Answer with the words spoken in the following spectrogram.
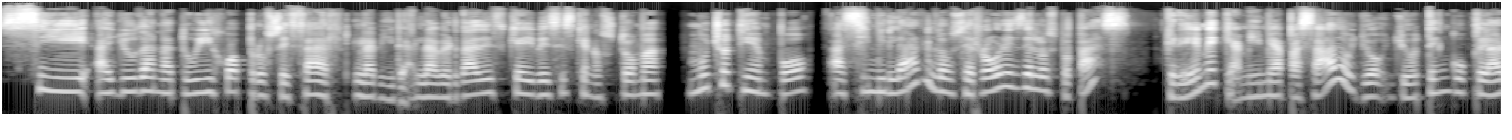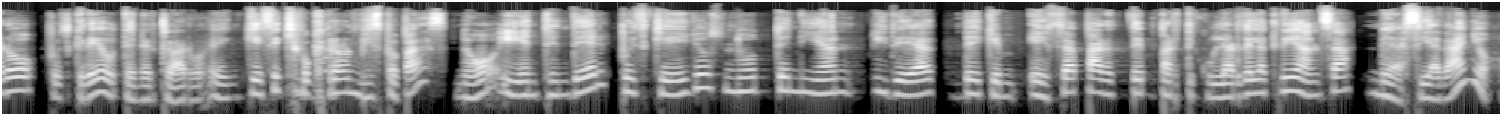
si ayudan a tu hijo a procesar la vida. La verdad es que hay veces que nos toma mucho tiempo asimilar los errores de los papás créeme que a mí me ha pasado. Yo, yo tengo claro, pues creo tener claro en qué se equivocaron mis papás, ¿no? Y entender, pues que ellos no tenían idea de que esa parte particular de la crianza me hacía daño,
